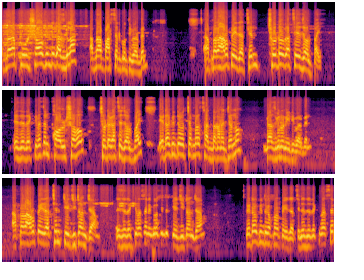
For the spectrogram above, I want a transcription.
আপনারা ফুল সহ কিন্তু গাছগুলা আপনারা পার্সেল করতে পারবেন। আপনারা আরও পেয়ে যাচ্ছেন ছোট গাছে জলপাই। এই যে দেখতে পাচ্ছেন, ফল সহ ছোট গাছে জলপাই। এটাও কিন্তু হচ্ছে আপনার ছাদ বাগানের জন্য গাছগুলো নিতে পারবেন। আপনারা আরও পেয়ে যাচ্ছেন কেজি টন জাম। এই যে দেখতে পাচ্ছেন, এগুলো কিন্তু কেজি টন জাম। এটাও কিন্তু আপনারা পেয়ে যাচ্ছেন। এই যে দেখতে পাচ্ছেন,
